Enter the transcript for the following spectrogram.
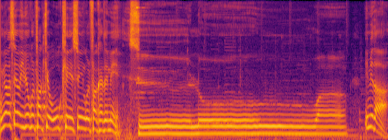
안녕하세요. 이병옥골프학교 OK 스윙 골프 아카데미 슬로우왕입니다.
